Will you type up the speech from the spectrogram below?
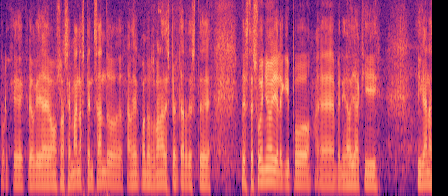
porque creo que ya llevamos unas semanas pensando a ver cuándo nos van a despertar de este, de este sueño y el equipo eh, venido hoy aquí y gana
